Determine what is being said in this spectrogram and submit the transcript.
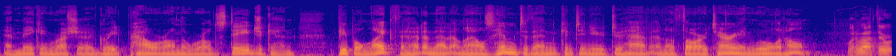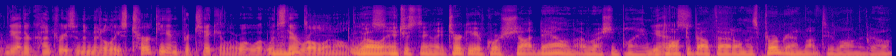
and making Russia a great power on the world stage again. People like that, and that allows him to then continue to have an authoritarian rule at home. What about the, the other countries in the Middle East? Turkey in particular, what, what's mm-hmm. their role in all this? Well, interestingly, Turkey, of course, shot down a Russian plane. We yes. talked about that on this program not too long ago.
